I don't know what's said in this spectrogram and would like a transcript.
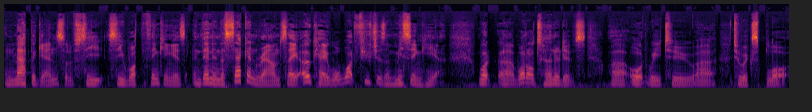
and map again, sort of see, see what the thinking is. And then in the second round, say, okay, well, what futures are missing here? What, uh, what alternatives uh, ought we to, uh, to explore?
